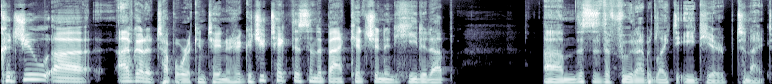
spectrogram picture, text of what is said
could you? Uh, I've got a Tupperware container here. Could you take this in the back kitchen and heat it up? Um, this is the food I would like to eat here tonight.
